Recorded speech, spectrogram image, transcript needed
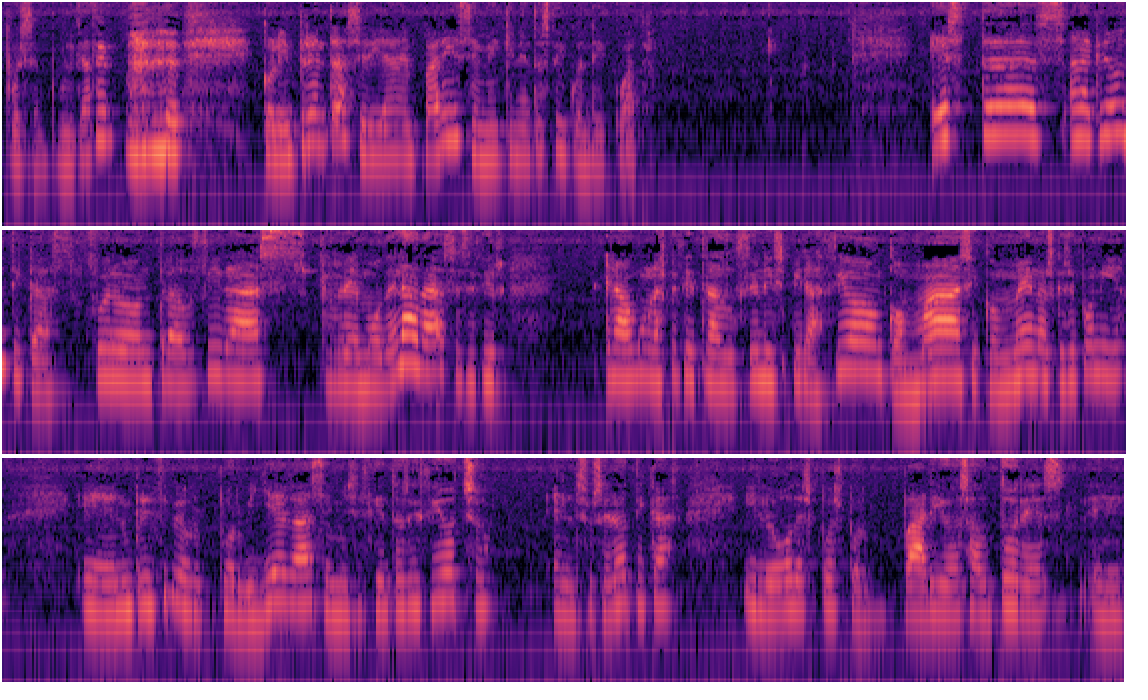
pues en publicación con imprenta sería en París en 1554. Estas anacreónticas fueron traducidas remodeladas, es decir, era como una especie de traducción e inspiración, con más y con menos que se ponía, en un principio por Villegas en 1618, en sus eróticas, y luego después por varios autores eh,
